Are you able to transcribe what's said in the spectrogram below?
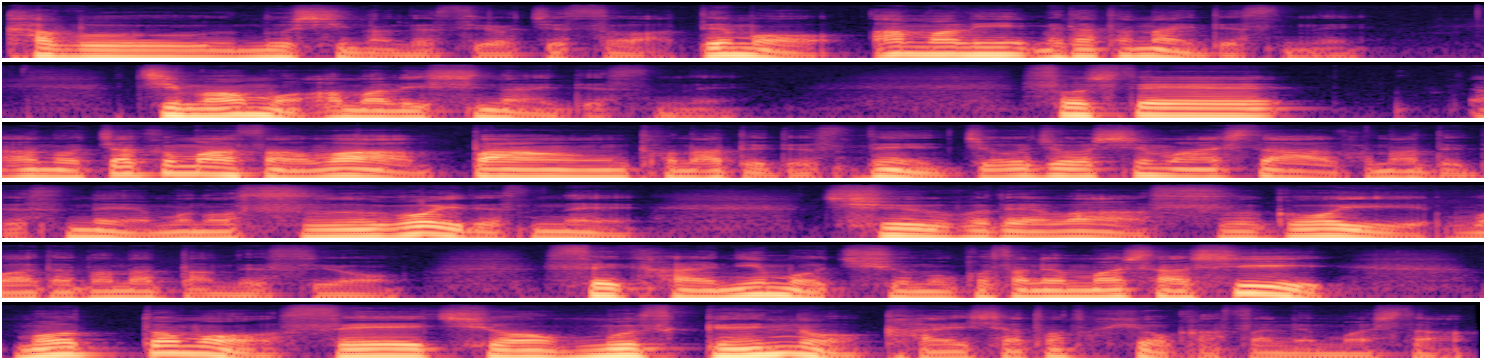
株主なんですよ、実は。でも、あんまり目立たないですね。自慢もあまりしないですね。そして、あの、ジャックマーさんはバーンとなってですね、上場しましたとなってですね、ものすごいですね、中国ではすごい話題となったんですよ。世界にも注目されましたし、最も成長無限の会社と評価されました。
